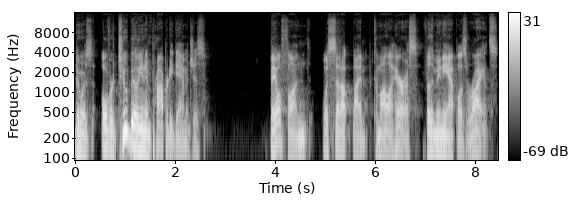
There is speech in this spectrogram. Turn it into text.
There was over 2 billion in property damages. Bail fund was set up by Kamala Harris for the Minneapolis riots.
